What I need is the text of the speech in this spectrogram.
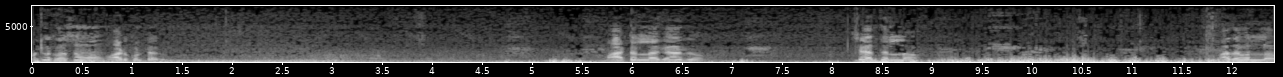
ఓట్ల కోసం వాడుకుంటారు. మాటల్లో కాదు చేతల్లో పదవుల్లో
